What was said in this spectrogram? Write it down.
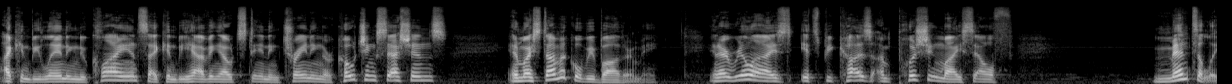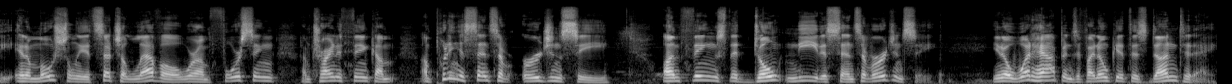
I can be landing new clients. I can be having outstanding training or coaching sessions. And my stomach will be bothering me. And I realized it's because I'm pushing myself mentally and emotionally at such a level where I'm forcing, I'm trying to think, I'm, I'm putting a sense of urgency on things that don't need a sense of urgency. You know, what happens if I don't get this done today?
